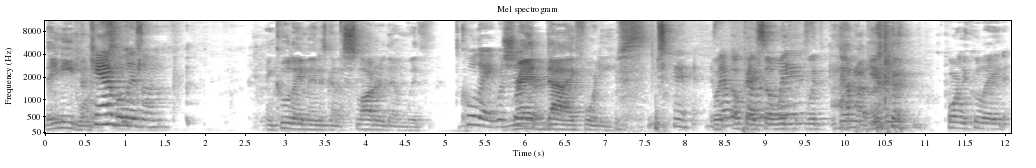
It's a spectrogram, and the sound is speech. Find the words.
They need one, Cannibalism. and Kool Aid Man is going to slaughter them with Kool Aid with sugar. red dye forty. But okay, so with, with him giving pouring the Kool Aid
